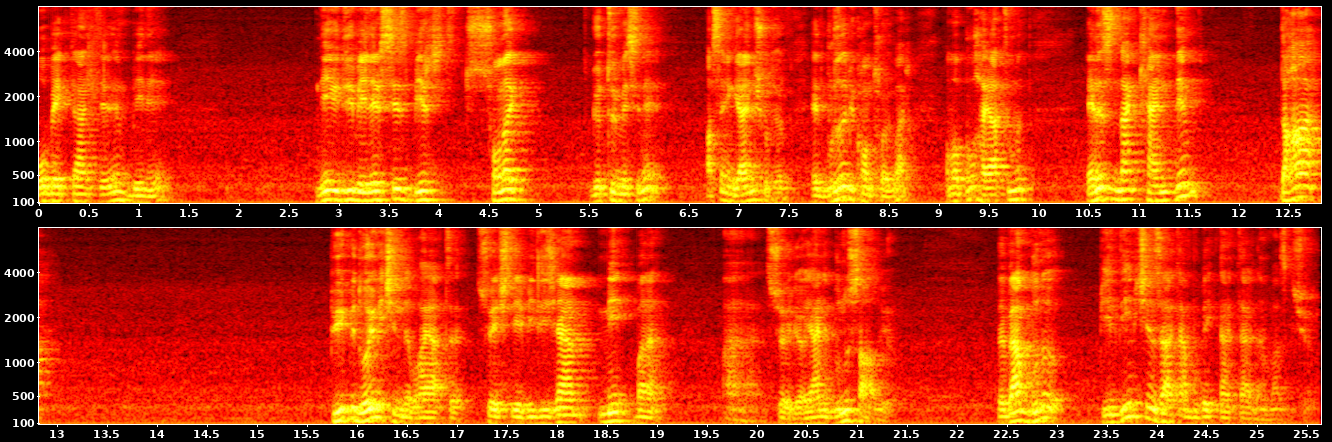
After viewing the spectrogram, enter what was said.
o beklentilerin beni ne yüdüğü belirsiz bir sona götürmesini aslında engellemiş oluyorum. Evet burada da bir kontrol var. Ama bu hayatımın en azından kendim daha büyük bir doyum içinde bu hayatı süreçleyebileceğimi bana aa, söylüyor. Yani bunu sağlıyor. Ve ben bunu bildiğim için zaten bu beklentilerden vazgeçiyorum.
